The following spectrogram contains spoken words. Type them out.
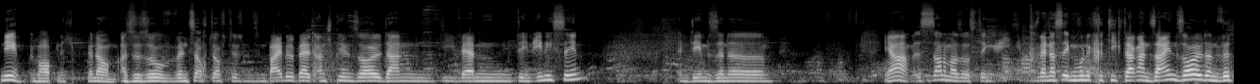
Nee, überhaupt nicht. Genau. Also so, wenn es auch auf diesen Bible Belt anspielen soll, dann die werden den eh nicht sehen. In dem Sinne, ja, es ist auch nochmal so das Ding. Wenn das irgendwo eine Kritik daran sein soll, dann wird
